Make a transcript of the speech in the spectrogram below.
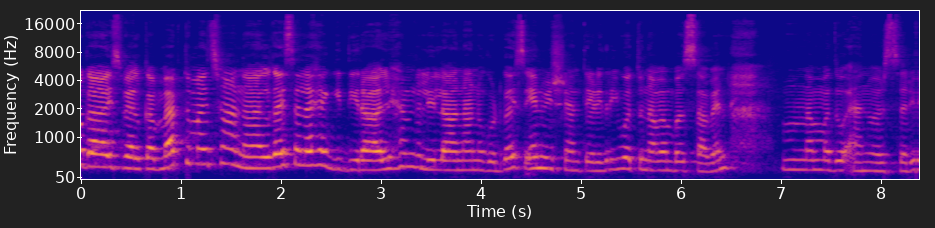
Guys welcome back to my channel guys ಎಲ್ಲ ಹೇಗಿದ್ದೀರಾ? ಅಲ್ಹಮ್ದುಲಿಲ್ಲ, ನಾನು ಗುಡ್ ಗೈಸ್ ಏನು ವಿಷಯ ಅಂತ ಹೇಳಿದ್ರೆ, ಇವತ್ತು ನವೆಂಬರ್ ಸೆವೆನ್ ನಮ್ಮದು ಆ್ಯನಿವರ್ಸರಿ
